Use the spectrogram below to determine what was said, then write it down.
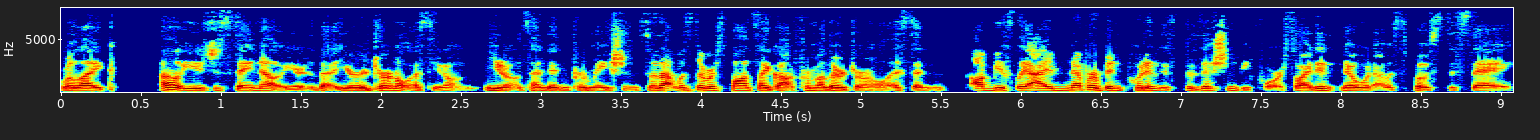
were like, "Oh, you just say no. You're that you're a journalist. You don't you don't send information." So that was the response I got from other journalists. And obviously, I'd never been put in this position before, so I didn't know what I was supposed to say.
